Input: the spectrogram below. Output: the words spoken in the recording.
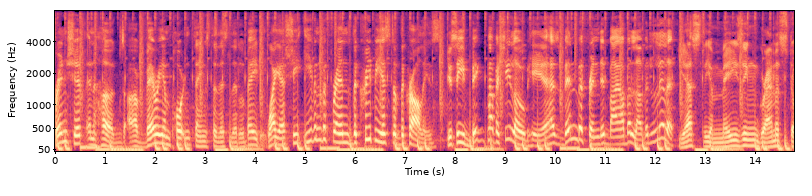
Friendship and hugs are very important things to this little baby. Why, yes, she even befriends the creepiest of the crawlies. You see, Big Papa Shelob here has been befriended by our beloved Lilith. Yes, the amazing Grammostola.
